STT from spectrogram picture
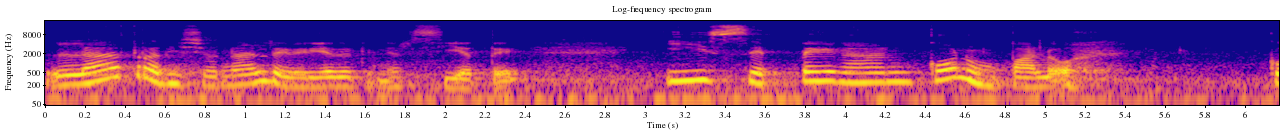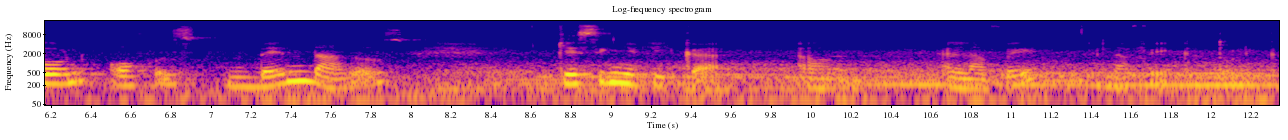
la tradicional debería de tener siete y se pegan con un palo con ojos vendados, que significa um, la fe, la fe católica.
